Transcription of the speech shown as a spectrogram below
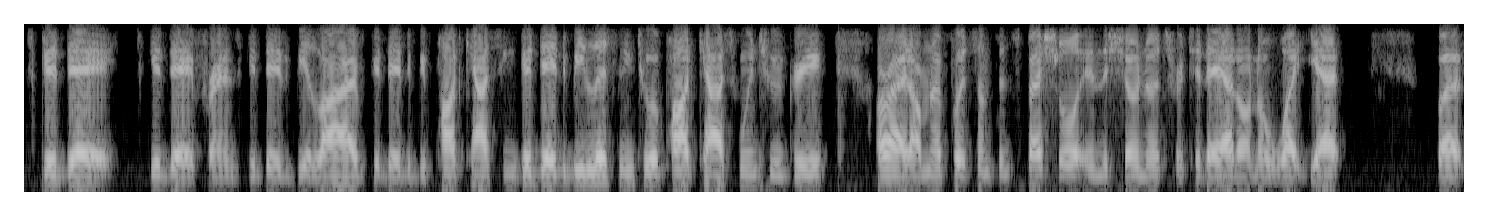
It's a good day. It's a good day, friends. Good day to be alive. Good day to be podcasting. Good day to be listening to a podcast. Wouldn't you agree? All right, I'm going to put something special in the show notes for today. I don't know what yet, but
